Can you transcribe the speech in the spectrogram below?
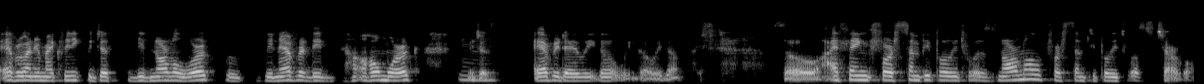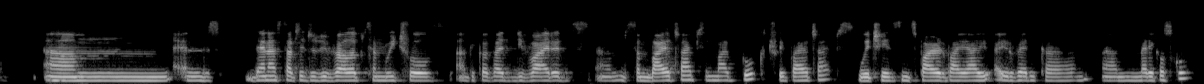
everyone in my clinic we just did normal work we, we never did homework mm-hmm. we just every day we go we go we go so i think for some people it was normal for some people it was terrible mm-hmm. um, and then I started to develop some rituals uh, because I divided um, some biotypes in my book, three biotypes, which is inspired by Ayurvedic um, medical school,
